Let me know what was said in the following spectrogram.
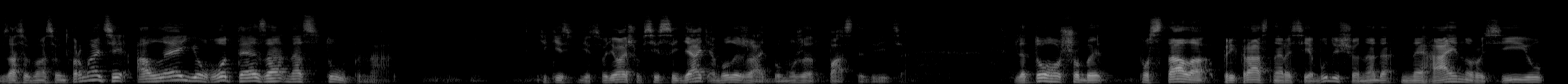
засоби масової інформації, але його теза наступна. Тільки сподіваюся, що всі сидять або лежать, бо може впасти. Дивіться. Для того, щоб постала прекрасна Росія будущого, треба негайно Росію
